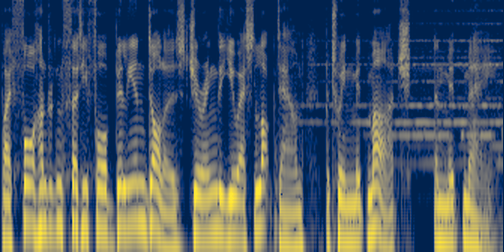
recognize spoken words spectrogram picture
by $434 billion during the US lockdown between mid March and mid May.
